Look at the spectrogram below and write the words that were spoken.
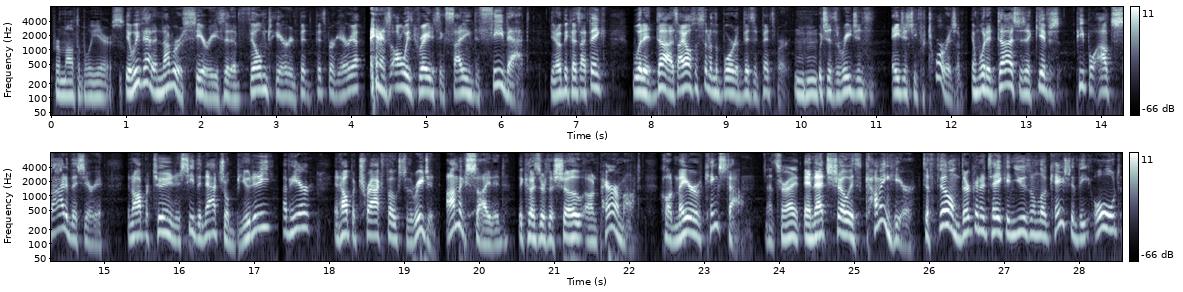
for multiple years. Yeah, we've had a number of series that have filmed here in Pitt- Pittsburgh area, and it's always great. It's exciting to see that, you know, because I think what it does. I also sit on the board of Visit Pittsburgh, mm-hmm. which is the region's agency for tourism, and what it does is it gives people outside of this area an opportunity to see the natural beauty of here and help attract folks to the region. I'm excited because there's a show on Paramount called Mayor of Kingstown. That's right. And that show is coming here to film. They're going to take and use on location the old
